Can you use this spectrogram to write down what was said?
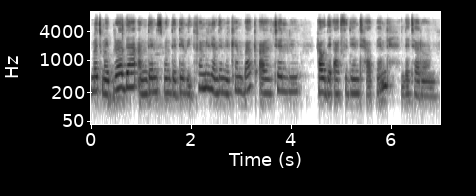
met my brother and then spent the day with family and then we came back. I'll tell you how the accident happened later on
